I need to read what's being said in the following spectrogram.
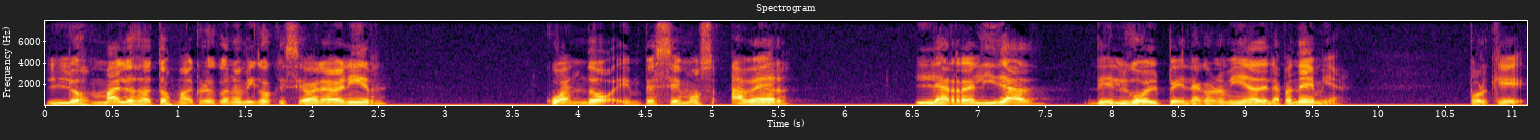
Los malos datos macroeconómicos que se van a venir cuando empecemos a ver la realidad del golpe en la economía de la pandemia. Porque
